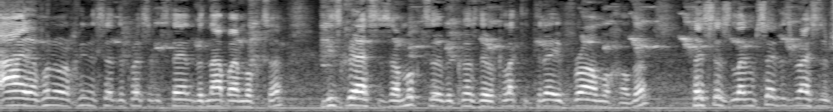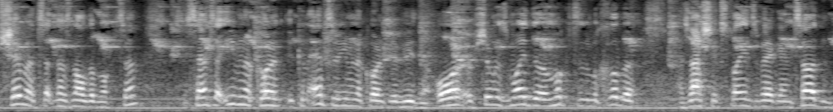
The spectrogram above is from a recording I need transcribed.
I, Rav Huna said the person can stand, but not by muktzah. These grasses are muktzah because they were collected today from Mechada. Tais says, let him say this grasses of Shimon, it doesn't hold the muktzah. So sense that even according, you can answer even according to Yehuda. Or if Shimon's moide or muktzah the Mechada, as Rashi explains very again sudden,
